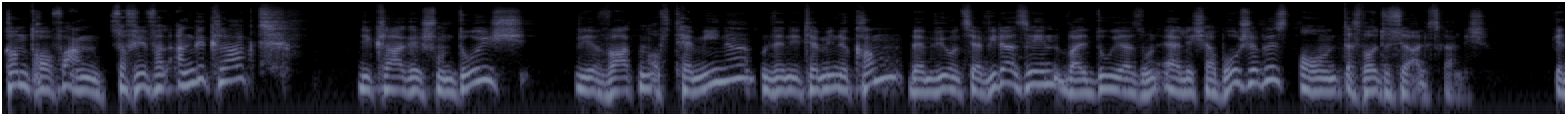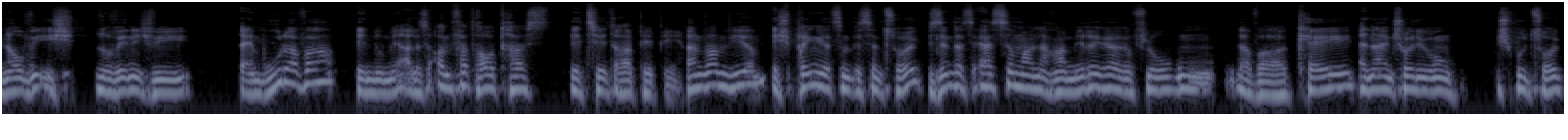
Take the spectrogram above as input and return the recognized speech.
kommt drauf an, ist auf jeden Fall angeklagt. Die Klage ist schon durch. Wir warten auf Termine und wenn die Termine kommen, werden wir uns ja wiedersehen, weil du ja so ein ehrlicher Bursche bist und das wolltest du ja alles gar nicht. Genau wie ich, so wenig wie dein Bruder war, den du mir alles anvertraut hast, etc. pp. Dann waren wir, ich springe jetzt ein bisschen zurück, wir sind das erste Mal nach Amerika geflogen, da war Kay, äh, nein, Entschuldigung, ich spule zurück,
